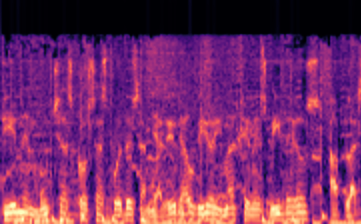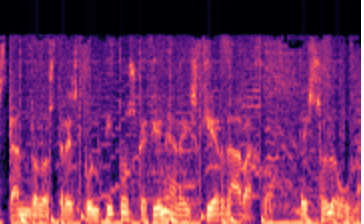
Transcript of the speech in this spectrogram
Tiene muchas cosas puedes añadir audio imágenes vídeos, aplastando los tres puntitos que tiene a la izquierda abajo. Es solo una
